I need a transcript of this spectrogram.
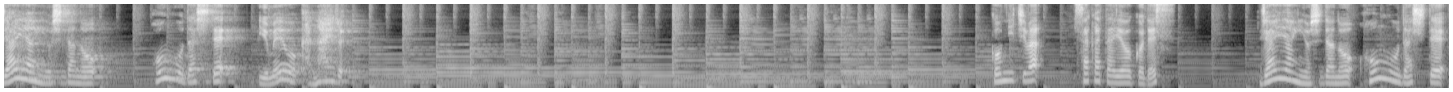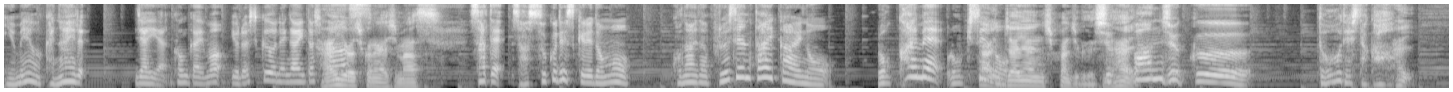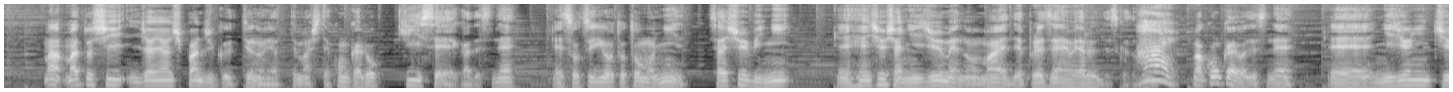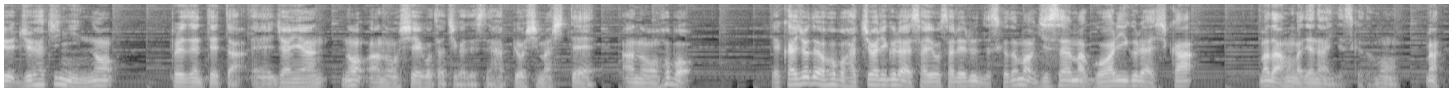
ジャイアン吉田の本を出して夢を叶えるこんにちは坂田陽子ですジャイアン吉田の本を出して夢を叶えるジャイアン今回もよろしくお願いいたしますはい、よろしくお願いします。さて早速ですけれどもこの間プレゼン大会の6回目6期生はい、のジャイアン出版塾です出ね。はい。版塾、どうでしたか、はい。まあ、毎年、ジャイアン出版塾っていうのをやってまして、今回6期生がですね、えー卒業とともに、最終日に、えー編集者20名の前でプレゼンをやるんですけども、はい。まあ、今回はですね、えー20人中18人のプレゼンテーター、えージャイアンのあの教え子たちがですね、発表しまして、あの、ほぼ、えー会場ではほぼ8割ぐらい採用されるんですけども、実際はまあ5割ぐらいしか、まだ本が出ないんですけども、まあ、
